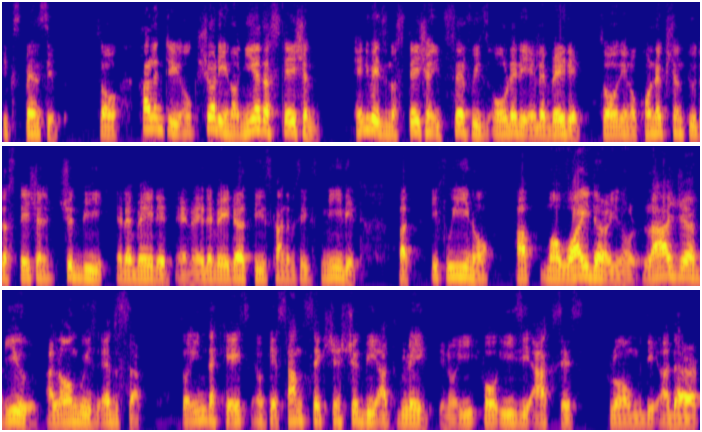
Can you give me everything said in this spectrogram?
expensive. So currently, actually, you know, near the station, anyways, you know, station itself is already elevated. So, you know, connection to the station should be elevated and elevators, these kind of things needed. But if we, you know, have more wider, you know, larger view along with EDSA, so in the case, okay, some sections should be upgraded, you know, e- for easy access from the other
